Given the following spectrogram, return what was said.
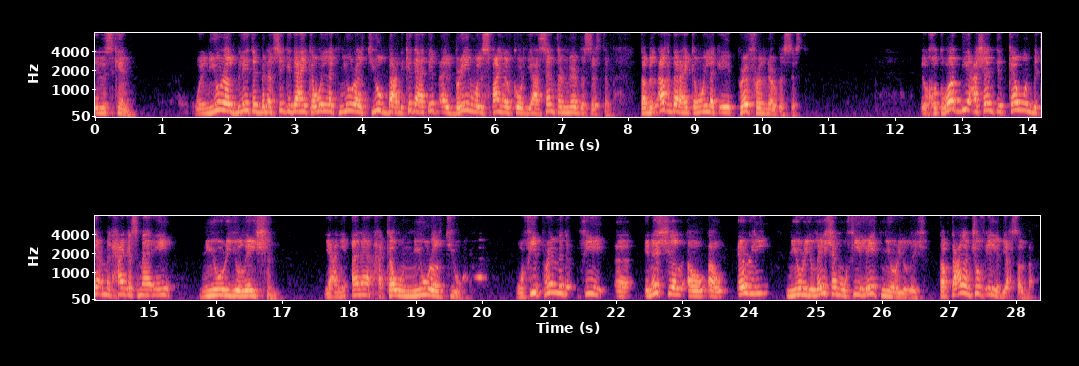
ال skin. وال neural plate البنفسجي ده هيكون لك neural tube بعد كده هتبقى ال brain وال spinal cord يعني central nervous system طب الأخضر هيكون لك إيه؟ peripheral nervous system. الخطوات دي عشان تتكون بتعمل حاجة اسمها إيه؟ neurulation يعني أنا هكون neural tube وفي primid في initial أو أو early neurulation وفي late neurulation طب تعال نشوف إيه اللي بيحصل بقى.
